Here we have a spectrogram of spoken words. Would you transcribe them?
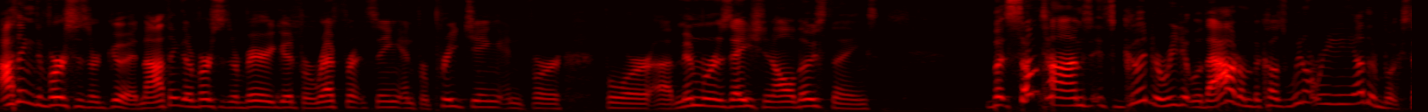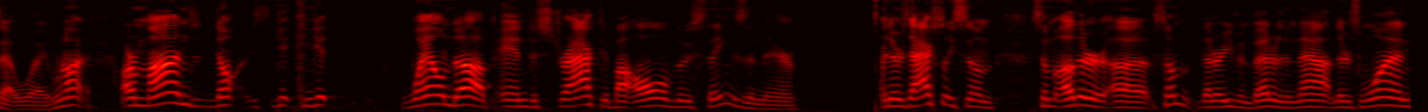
I think the verses are good. and I think the verses are very good for referencing and for preaching and for, for uh, memorization, all those things. But sometimes it's good to read it without them because we don't read any other books that way. We're not, our minds don't get, can get wound up and distracted by all of those things in there. And there's actually some some other uh, some that are even better than that. There's one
